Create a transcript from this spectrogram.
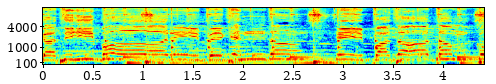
कधी बारी बेगेंदा ए पदादम को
